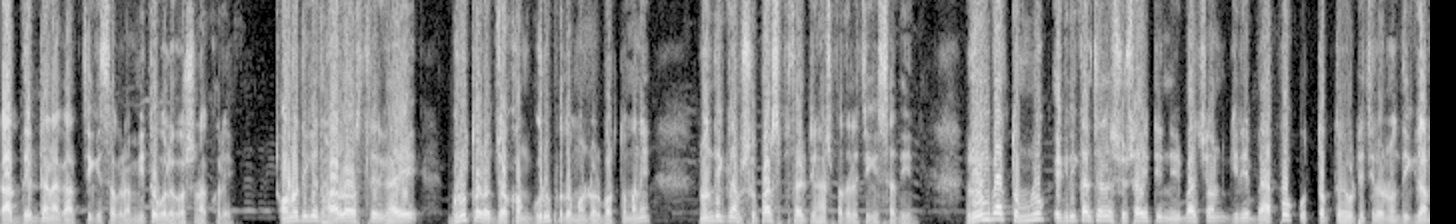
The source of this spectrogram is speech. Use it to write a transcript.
রাত দেড়টা নাগাদ চিকিৎসকরা মৃত বলে ঘোষণা করে। অন্যদিকে ধারালো অস্ত্রের ঘায়ে গুরুতর জখম গুরুপদ মণ্ডল বর্তমানে নন্দীগ্রাম সুপার স্পেশালিটি হাসপাতালে চিকিৎসাধীন। রবিবার তমলুক এগ্রিকালচারাল সোসাইটির নির্বাচন ঘিরে ব্যাপক উত্তপ্ত হয়ে উঠেছিল নন্দীগ্রাম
